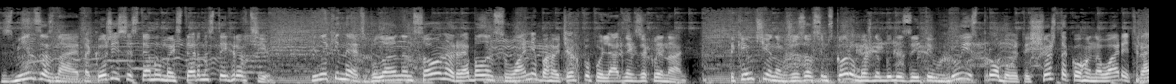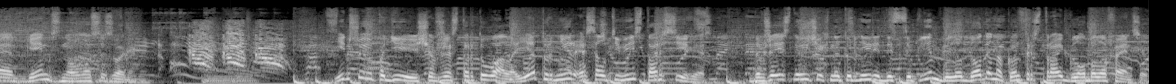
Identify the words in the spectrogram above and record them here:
Змін зазнає також і системи майстерностей гравців. І на кінець було анонсовано ребалансування багатьох популярних заклинань. Таким чином, вже зовсім скоро можна буде зайти в гру і спробувати, що ж такого наварять Riot Games в новому сезоні. Іншою подією, що вже стартувала, є турнір SLTV Star Series, де вже існуючих на турнірі дисциплін було додано Counter-Strike Global Offensive.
